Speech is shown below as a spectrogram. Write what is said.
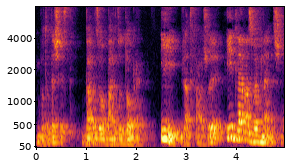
bo to też jest bardzo, bardzo dobre i dla twarzy, i dla nas wewnętrznie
